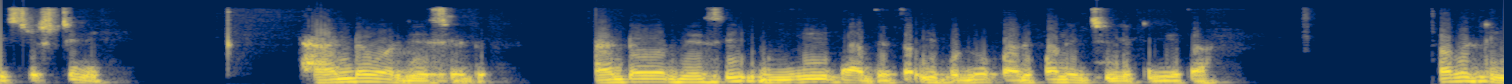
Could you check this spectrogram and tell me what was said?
ఈ సృష్టిని. హ్యాండ్ ఓవర్ చేసాడు హ్యాండ్ ఓవర్ చేసి నీ బాధ్యత ఇప్పుడు నువ్వు పరిపాలించి వీటి మీద. కాబట్టి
